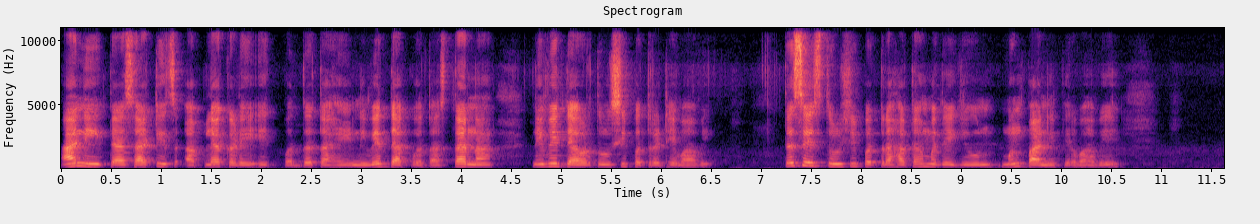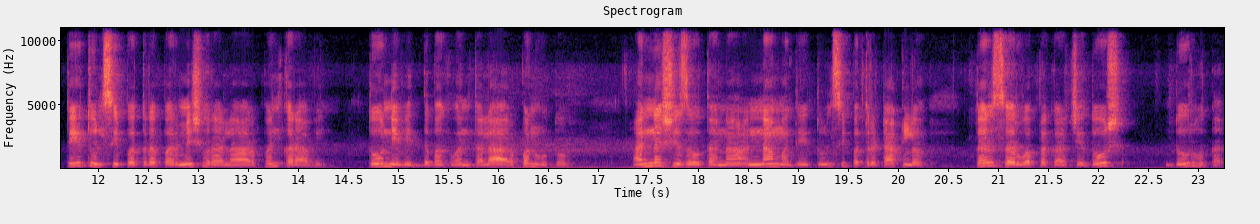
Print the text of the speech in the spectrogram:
आणि त्यासाठीच आपल्याकडे एक पद्धत आहे. निवेद दाखवत असताना निवेद्यावर तुळशीपत्र ठेवावे. तसेच तुळशीपत्र हातामध्ये घेऊन मग पाणी फिरवावे. ते तुळशीपत्र परमेश्वराला अर्पण करावे. तो निवेद्य भगवंताला अर्पण होतो. अन्न शिजवताना अन्नामध्ये तुळसीपत्र टाकलं तर सर्व प्रकारचे दोष दूर होतात.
